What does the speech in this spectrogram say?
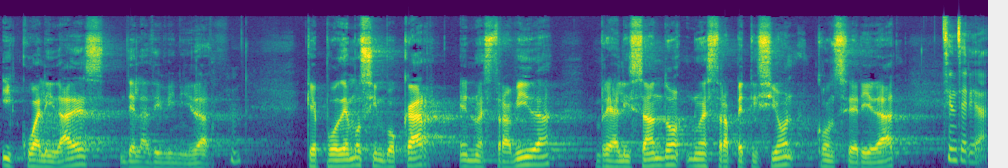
y cualidades de la divinidad que podemos invocar en nuestra vida realizando nuestra petición con seriedad, Sinceridad.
